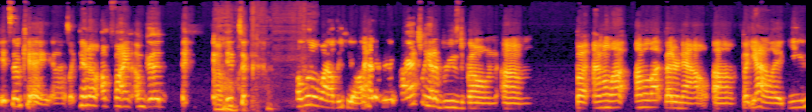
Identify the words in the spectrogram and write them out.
it's okay. And I was like, no, no, I'm fine. I'm good. Oh it took God. a little while to heal. I had a, I actually had a bruised bone. Um, but I'm a lot, I'm a lot better now. Um, but yeah, like you,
